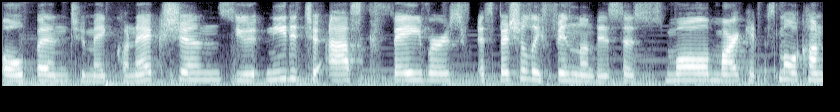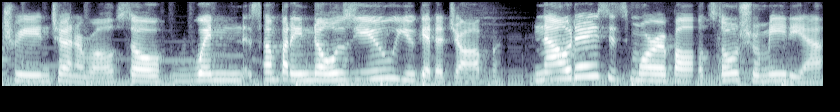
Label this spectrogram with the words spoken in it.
open to make connections. You needed to ask favors especially finland is a small market a small country in general. So when somebody knows you you get a job Nowadays, it's more about social media.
